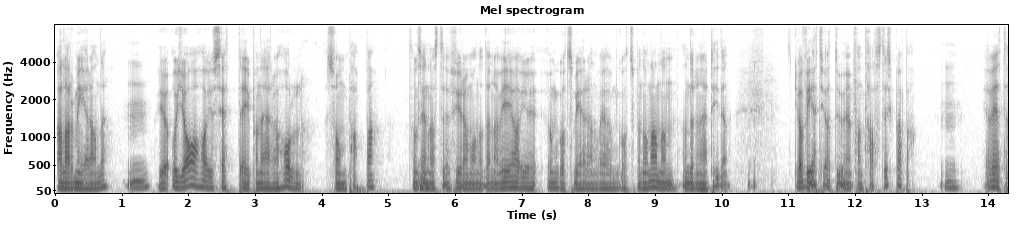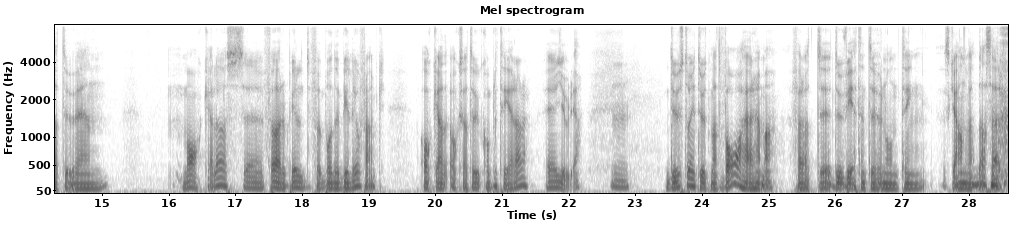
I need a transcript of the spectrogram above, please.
alarmerande. Mm. Jag, och jag har ju sett dig på nära håll som pappa de Mm. senaste fyra månaderna. Vi har ju umgåtts mer än vad jag umgåtts med någon annan under den här tiden. Mm. Jag vet ju att du är en fantastisk pappa. Mm. Jag vet att du är en makalös eh, förebild för både Billy och Frank. Och också att du kompletterar eh, Julia. Mm. Du står inte ut med att vara här hemma. För att eh, du vet inte hur någonting ska användas här.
